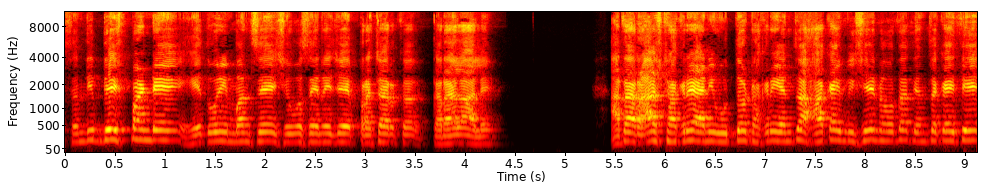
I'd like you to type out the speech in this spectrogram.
संदीप देशपांडे हे दोन्ही मनसे शिवसेनेचे प्रचार करायला आले. आता राज ठाकरे आणि उद्धव ठाकरे यांचा हा काही विषय नव्हता त्यांचं काही ते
